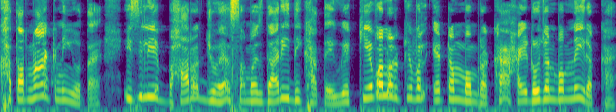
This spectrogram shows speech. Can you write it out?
खतरनाक नहीं होता है। इसलिए भारत जो है, समझदारी दिखाते हुए केवल और केवल एटम बम रखा है हाइड्रोजन बम नहीं रखा है।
